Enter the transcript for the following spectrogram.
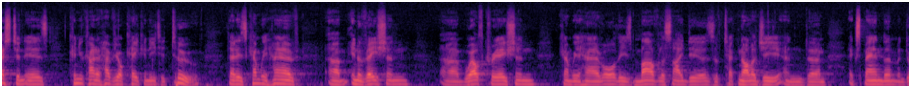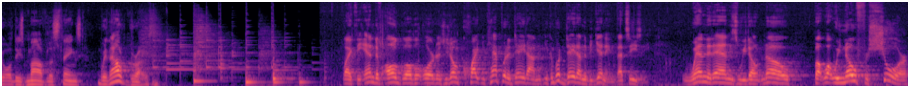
question is, can you kind of have your cake and eat it too? That is, can we have um, innovation, uh, wealth creation? Can we have all these marvelous ideas of technology and um, expand them and do all these marvelous things without growth? Like the end of all global orders, you don't quite, you can't put a date on, it. you can put a date on the beginning, that's easy. When it ends, we don't know, but what we know for sure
